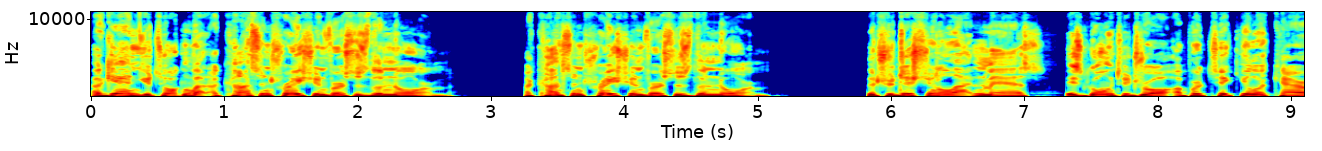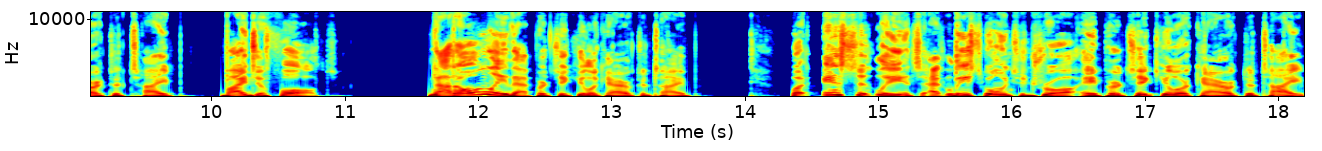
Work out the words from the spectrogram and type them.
again, you're talking about a concentration versus the norm. A concentration versus the norm the traditional Latin Mass is going to draw a particular character type by default. Not only that particular character type, but instantly it's at least going to draw a particular character type.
